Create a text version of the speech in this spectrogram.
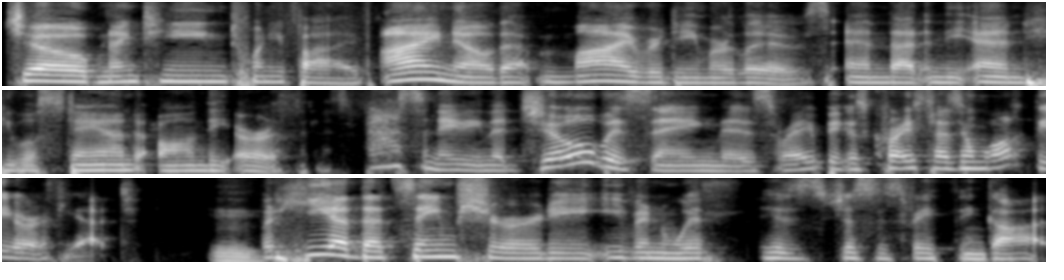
Job 1925. I know that my Redeemer lives and that in the end he will stand on the earth. It's fascinating that Job is saying this, right? Because Christ hasn't walked the earth yet. Mm. But he had that same surety even with his just his faith in God.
